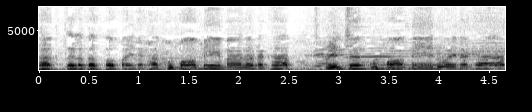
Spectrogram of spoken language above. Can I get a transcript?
ครับในลำดับต่อไปนะครับ คุณหมอเมย์มาแล้วนะครับ เรียนเชิญคุณหมอเมย์ด้วยนะครับ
